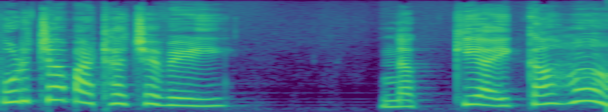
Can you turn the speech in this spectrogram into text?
पुढच्या पाठाच्या वेळी. नक्की ऐका हां.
